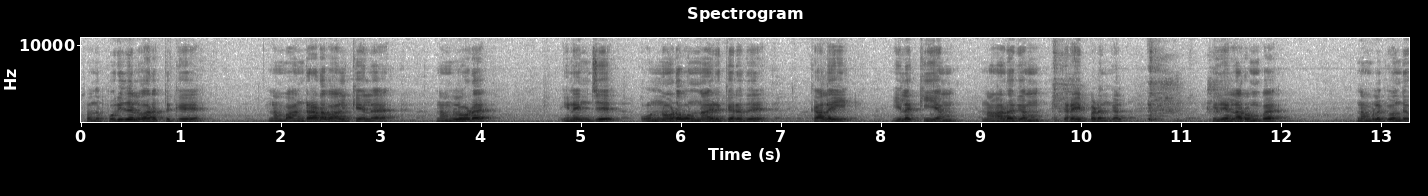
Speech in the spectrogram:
ஸோ அந்த புரிதல் வரத்துக்கு நம்ம அன்றாட வாழ்க்கையில் நம்மளோட இணைஞ்சு ஒன்றோட ஒன்றா இருக்கிறது கலை இலக்கியம் நாடகம் திரைப்படங்கள். இதெல்லாம் ரொம்ப நம்மளுக்கு வந்து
